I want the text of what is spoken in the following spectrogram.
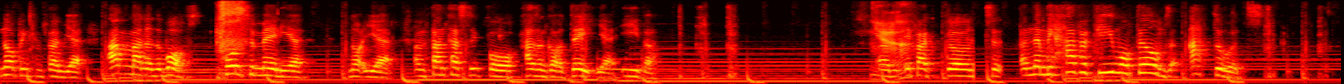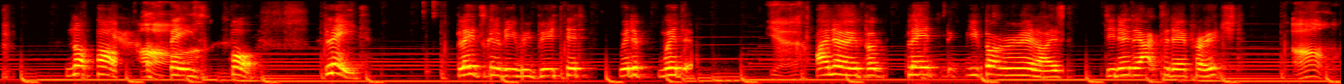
not been confirmed yet, Ant Man and the Wasp, Quantumania, not yet, and Fantastic Four hasn't got a date yet either. Yeah. Um, if I go on to, and then we have a few more films afterwards. Not part of Phase ah. Four. Blade. Blade's going to be rebooted with a with. yeah. I know, but Blade. You've got to realize. Do you know the actor they approached? Oh.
